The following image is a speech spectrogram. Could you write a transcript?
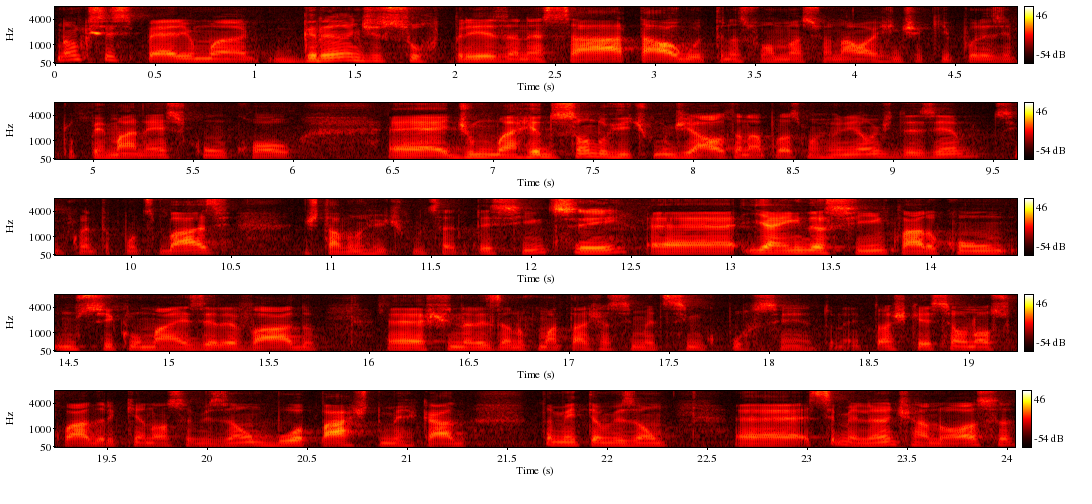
Não que se espere uma grande surpresa nessa ata, algo transformacional. A gente aqui, por exemplo, permanece com o call é, de uma redução do ritmo de alta na próxima reunião de dezembro, 50 pontos base a gente estava no ritmo de 75. Sim. É, e ainda assim, claro, com um ciclo mais elevado, é, finalizando com uma taxa acima de 5%. Né? Então acho que esse é o nosso quadro aqui, a nossa visão. Boa parte do mercado também tem uma visão é, semelhante à nossa,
